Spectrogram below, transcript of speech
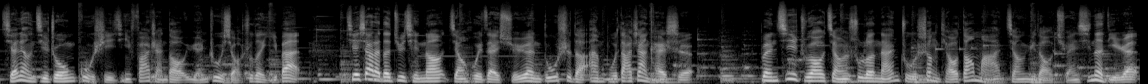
前两季中，故事已经发展到原著小说的一半，接下来的剧情呢，将会在学院都市的暗部大战开始。本季主要讲述了男主上条当麻将遇到全新的敌人，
